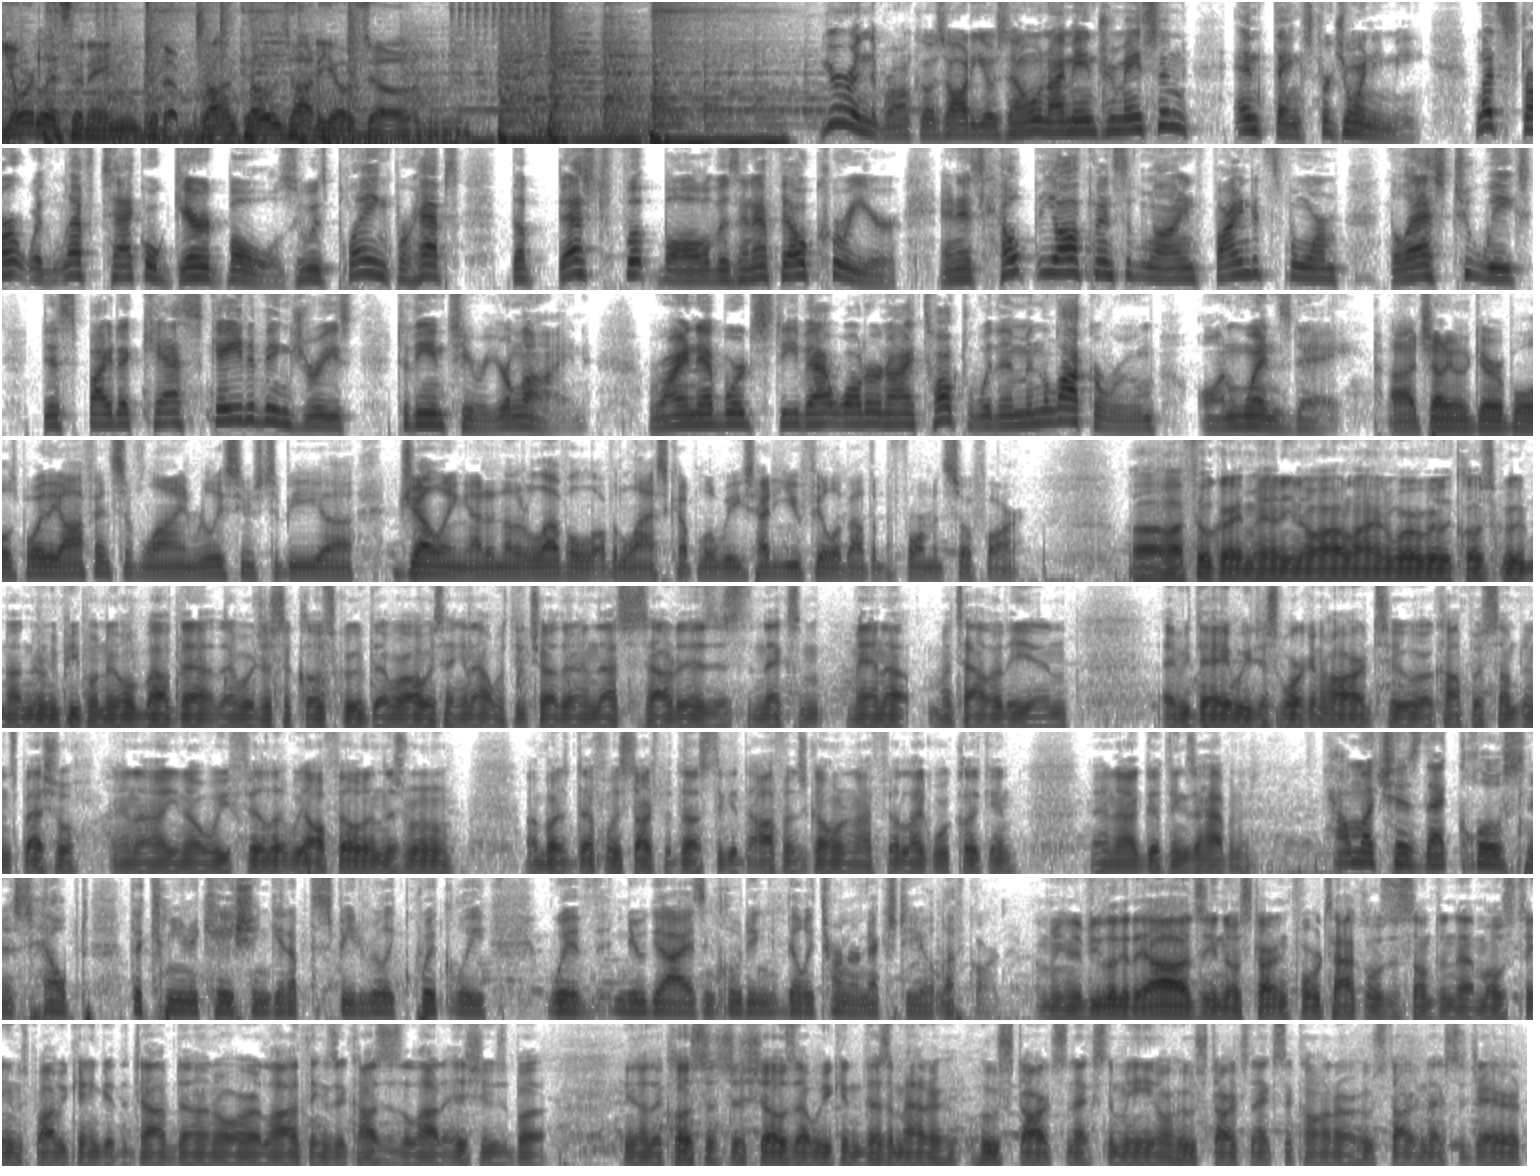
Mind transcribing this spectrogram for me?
You're listening to the Broncos Audio Zone. You're in the Broncos Audio Zone. I'm Andrew Mason, and thanks for joining me. Let's start with left tackle Garett Bolles, who is playing perhaps the best football of his NFL career and has helped the offensive line find its form the last two weeks despite a cascade of injuries to the interior line. Ryan Edwards, Steve Atwater, and I talked with him in the locker room on Wednesday. Uh, chatting with Garett Bolles. boy, the offensive line really seems to be uh, gelling at another level over the last couple of weeks. How do you feel about the performance so far? Uh, I feel great, man. You know, our line, we're a really close group. Not many people know about that, that we're just a close group, that we're always hanging out with each other, and that's just how it is. It's the next man up mentality, and every day we're just working hard to accomplish something special. And, uh, you know, we feel it. We all feel it in this room, uh, but it definitely starts with us to get the offense going, and I feel like we're clicking, and uh, good things are happening. How much has that closeness helped the communication get up to speed really quickly with new guys, including Billy Turner next to you at left guard? I mean, if you look at the odds, you know, starting four tackles is something that most teams probably can't get the job done, or a lot of things that causes a lot of issues. But you know, the closeness just shows that we can. Doesn't matter who starts next to me, or who starts next to Connor, or who starts next to Jared,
